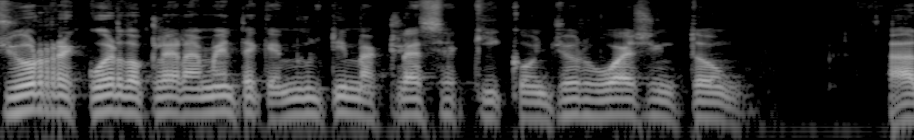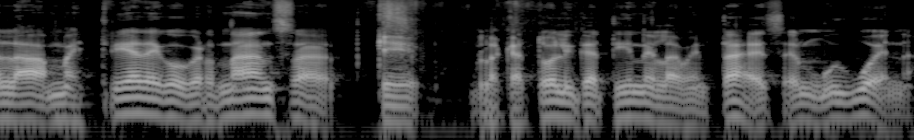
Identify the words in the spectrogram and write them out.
Yo recuerdo claramente que en mi última clase aquí con George Washington, a la maestría de gobernanza, que la católica tiene la ventaja de ser muy buena,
